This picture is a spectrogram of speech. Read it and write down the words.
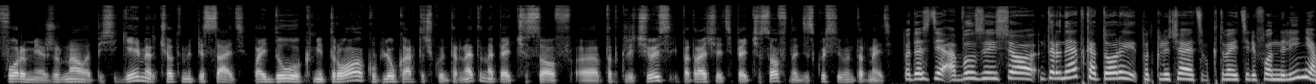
форуме журнала PC Gamer что-то написать. Пойду к метро, куплю карточку интернета на 5 часов, э, подключусь и потрачу эти 5 часов на дискуссии в интернете. Подожди, а был же еще интернет, который подключается к твоей телефонной линии,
